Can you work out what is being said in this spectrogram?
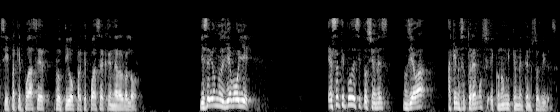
¿sí? Para que pueda ser productivo, para que pueda ser generar valor. Y ese Dios nos lleva, oye, ese tipo de situaciones nos lleva a que nos atoremos económicamente en nuestras vidas.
